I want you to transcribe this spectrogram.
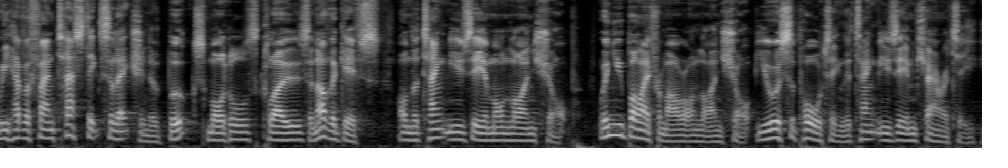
We have a fantastic selection of books, models, clothes, and other gifts on the Tank Museum online shop. When you buy from our online shop, you are supporting the Tank Museum charity,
